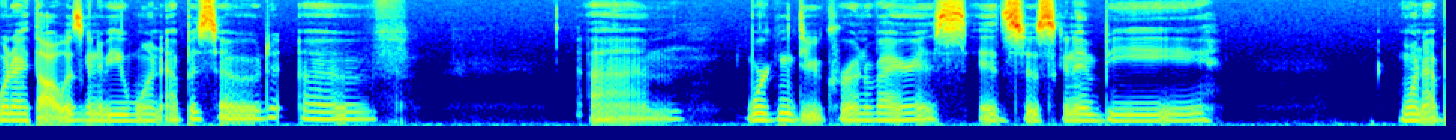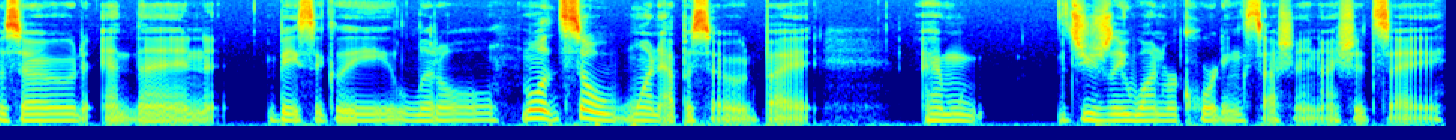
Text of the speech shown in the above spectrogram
what I thought was going to be one episode of um, working through coronavirus, it's just going to be one episode and then basically little well it's still one episode but um it's usually one recording session I should say.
